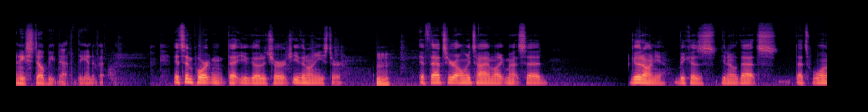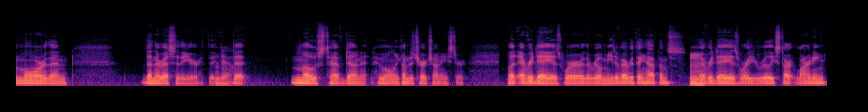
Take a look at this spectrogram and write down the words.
and he still beat death at the end of it. It's important that you go to church even on Easter. Mm. If that's your only time, like Matt said, good on you because you know that's that's one more than than the rest of the year that, Yeah. that most have done it who only come to church on Easter. But every day is where the real meat of everything happens. Mm. Every day is where you really start learning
